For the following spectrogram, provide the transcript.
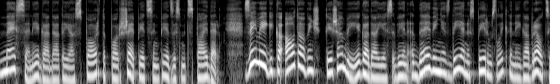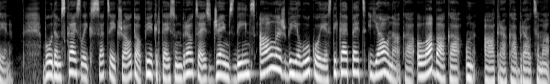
nesen iegādātajā sporta Porsche 550 Spider. Zīmīgi, ka auto viņš tiešām bija iegādājies vien deviņas dienas pirms liktenīgā brauciena. Būdams kaislīgs sacīkšu auto piekritējs un braucējs Džeims Dīns allaž bija lūkojies tikai pēc jaunākā, labākā un ātrākā braucamā.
